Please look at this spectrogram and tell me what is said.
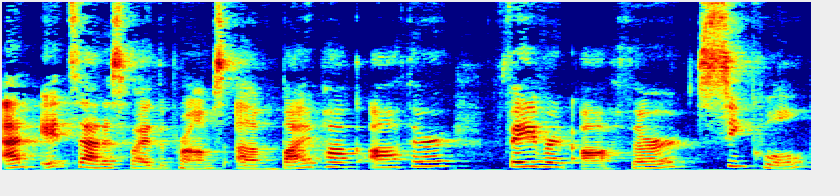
And it satisfied the prompts of BIPOC author, favorite author, sequel,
